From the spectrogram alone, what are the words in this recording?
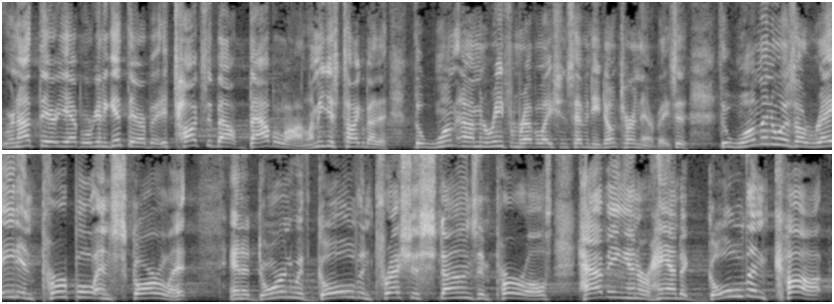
we're, not there yet, but we're going to get there. But it talks about Babylon. Let me just talk about it. The woman, I'm going to read from Revelation 17. Don't turn there. But it says, The woman was arrayed in purple and scarlet and adorned with gold and precious stones and pearls, having in her hand a golden cup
